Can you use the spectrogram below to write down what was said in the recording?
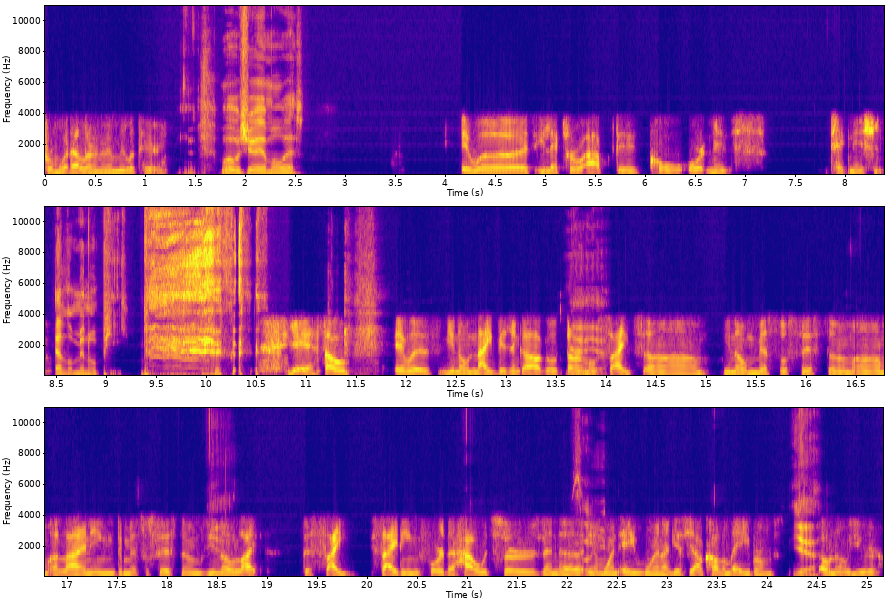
from what I learned in the military. What was your MOS? It was electro optic coordinates technician. Elemental P. Yeah, so it was, you know, night vision goggles, thermal Yeah, yeah. sights, um, you know, missile system, um, aligning the missile systems, you know, like the sight sighting for the howitzers and the So M1A1, I guess y'all call them Abrams. yeah. Oh no, you're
